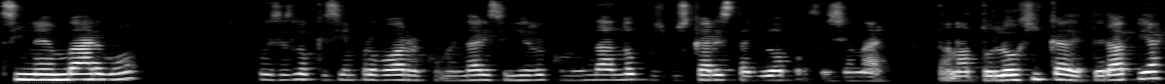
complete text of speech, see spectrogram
sin embargo, pues es lo que siempre voy a recomendar y seguir recomendando, pues buscar esta ayuda profesional, tanatológica, de terapia.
